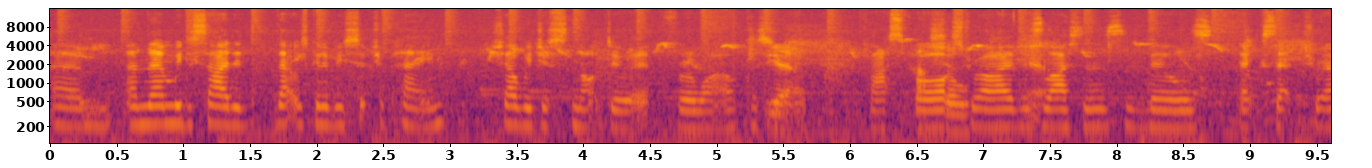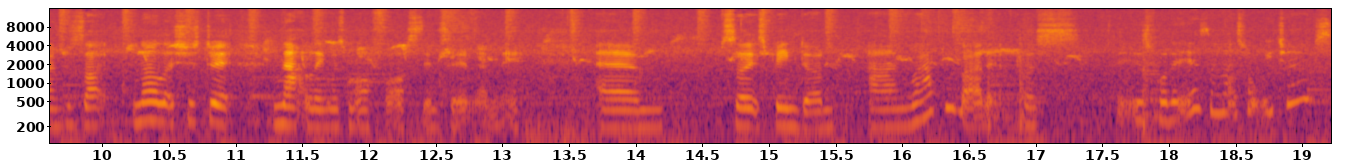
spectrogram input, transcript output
Um, and then we decided that was going to be such a pain. Shall we just not do it for a while? Because Yeah. you know, passports, Hassle. drivers, Yeah. licenses, bills, etc. I was like, no, let's just do it. Natalie was more forced into it than me. Um, so it's been done, and we're happy about it because it is what it is, and that's what we chose.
